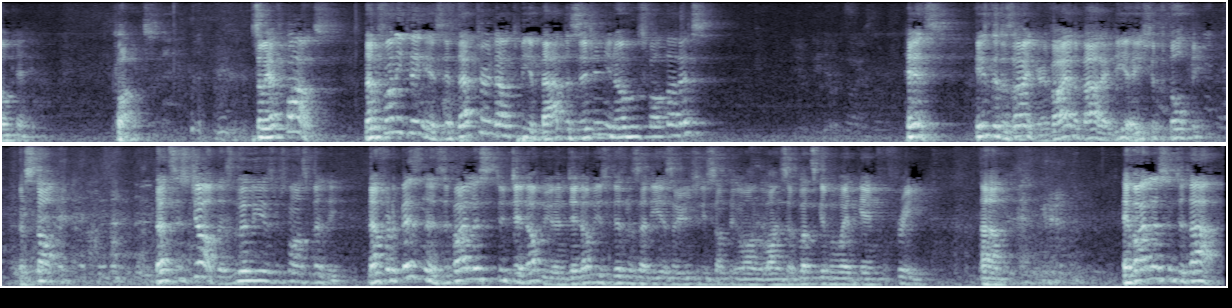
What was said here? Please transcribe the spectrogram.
okay, clouds. So we have clouds. Now the funny thing is, if that turned out to be a bad decision, you know whose fault that is? His. He's the designer. If I had a bad idea, he should have told me and stopped me. That's his job. That's literally his responsibility. Now for the business, if I listen to JW, and JW's business ideas are usually something along the lines of let's give away the game for free. Um, if I listen to that,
